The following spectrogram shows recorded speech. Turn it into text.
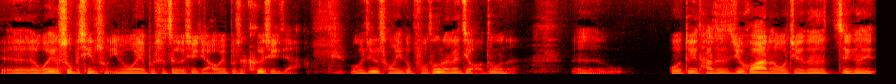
呃，我也说不清楚，因为我也不是哲学家，我也不是科学家，我就从一个普通人的角度呢，呃，我对他这句话呢，我觉得这个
